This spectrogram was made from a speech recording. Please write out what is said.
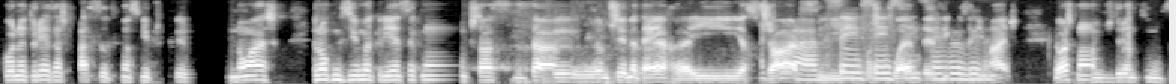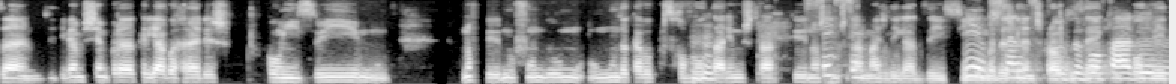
com a natureza. Acho que passa de conseguir, porque não acho. Eu não conhecia uma criança que não gostasse de estar a mexer na terra e a sujar-se Ah, e sim, com sim, as sim, plantas sem e com os animais. Eu acho que nós durante uns anos e tivemos sempre a criar barreiras com isso e no, no fundo o mundo acaba por se revoltar e mostrar que nós Sim, temos que estar mais ligados a isso E e é uma das grandes provas a é o Covid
